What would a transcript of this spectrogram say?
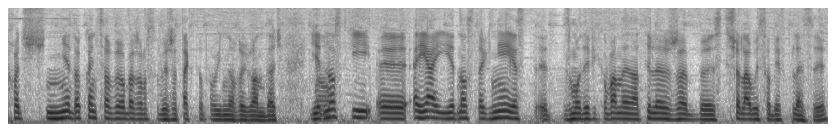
Choć nie do końca wyobrażam sobie, że tak to powinno wyglądać. Jednostki AI jednostek nie jest zmodyfikowane na tyle, żeby strzelały sobie w plecy.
